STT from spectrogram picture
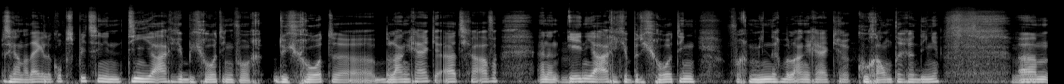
Ze gaan dat eigenlijk opsplitsen in een tienjarige begroting voor de grote, belangrijke uitgaven en een eenjarige begroting voor minder belangrijke, courantere dingen. Ehm,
